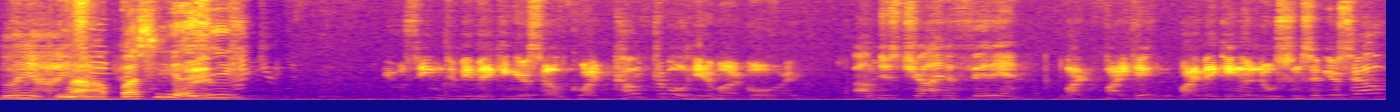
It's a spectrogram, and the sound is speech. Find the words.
With Kenapa sih anjing? You seem to be making yourself quite comfortable here, my boy. I'm just trying to fit in. By fighting? By making a nuisance of yourself?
